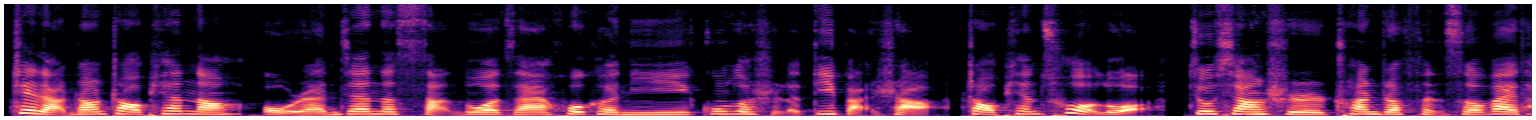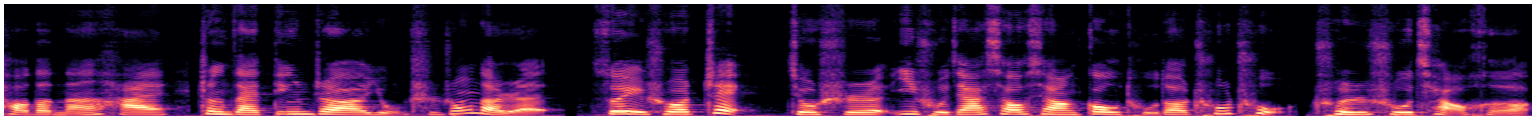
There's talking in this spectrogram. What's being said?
这两张照片呢，偶然间的散落在霍克尼工作室的地板上，照片错落，就像是穿着粉色外套的男孩正在盯着泳池中的人。所以说，这就是艺术家肖像构图的出处，纯属巧合。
